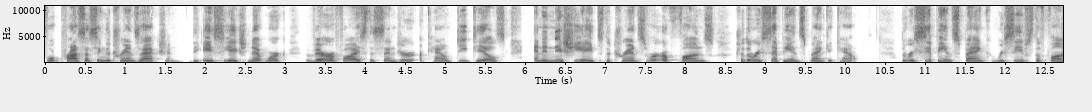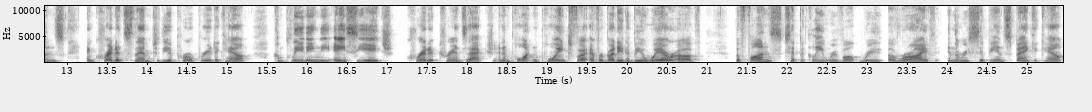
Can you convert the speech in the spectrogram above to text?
for processing the transaction. The ACH network verifies the sender account details and initiates the transfer of funds to the recipient's bank account. The recipient's bank receives the funds and credits them to the appropriate account, completing the ACH credit transaction. An important point for everybody to be aware of the funds typically re- arrive in the recipient's bank account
